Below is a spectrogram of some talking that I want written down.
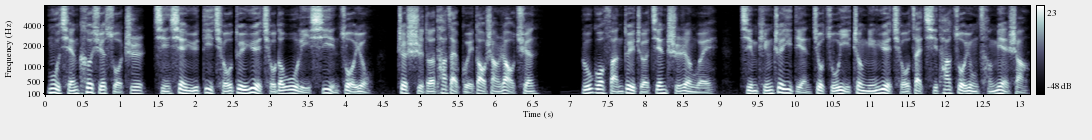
目前科学所知仅限于地球对月球的物理吸引作用，这使得它在轨道上绕圈。如果反对者坚持认为，仅凭这一点就足以证明月球在其他作用层面上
